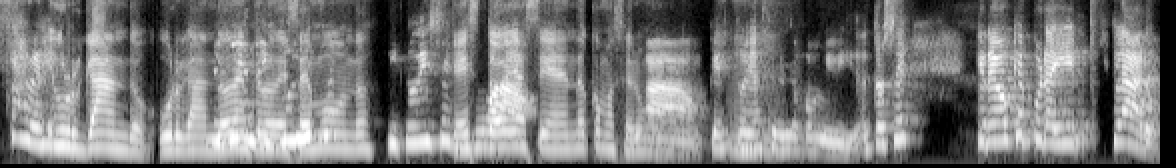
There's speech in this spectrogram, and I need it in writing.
¿sabes? Hurgando, hurgando dentro de ese mundo. Y tú dices, ¿qué estoy haciendo como ser humano? ¿qué estoy haciendo con mi vida? Entonces, creo que por ahí, claro,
